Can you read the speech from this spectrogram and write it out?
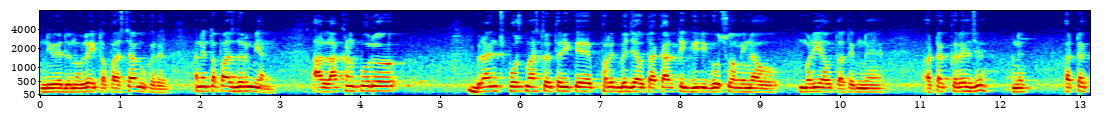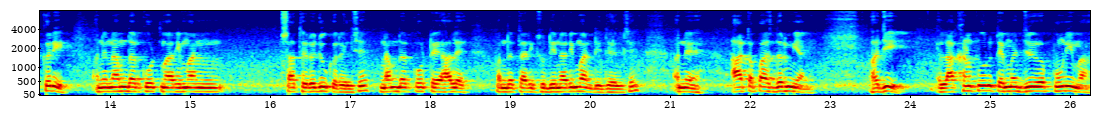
નિવેદનો લઈ તપાસ ચાલુ કરેલ. અને તપાસ દરમિયાન આ લાખણપુર બ્રાન્ચ પોસ્ટમાસ્ટર તરીકે ફરજ બજાવતા કાર્તિક ગિરી ગોસ્વામીનાઓ મળી આવતા તેમને અટક કરેલ છે અને અટક કરી અને નામદાર કોર્ટમાં રિમાન્ડ સાથે રજૂ કરેલ છે. નામદાર કોર્ટે હાલે પંદર તારીખ સુધીના રિમાન્ડ દીધેલ છે અને આ તપાસ દરમિયાન હજી લાખણપુર તેમજ પૂણીમાં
